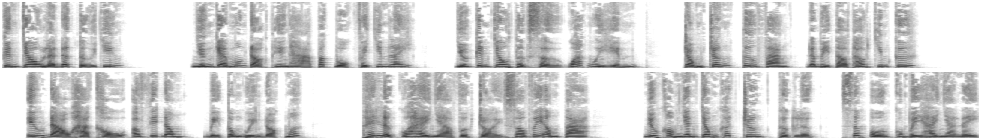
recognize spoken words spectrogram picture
Kinh Châu là đất tử chiến. Những kẻ muốn đoạt thiên hạ bắt buộc phải chiếm lấy. Giữ Kinh Châu thực sự quá nguy hiểm. Trọng trấn Tương Phan đã bị Tào Tháo chiếm cứ yếu đạo hạ khẩu ở phía đông bị tôn quyền đoạt mất. Thế lực của hai nhà vượt trội so với ông ta. Nếu không nhanh chóng khích trương, thực lực, sớm muộn cũng bị hai nhà này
